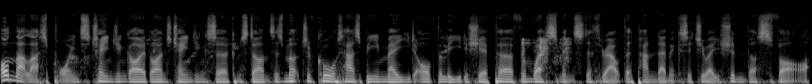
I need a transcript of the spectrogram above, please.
on that last point, changing guidelines, changing circumstances, much of course has been made of the leadership uh, from Westminster throughout the pandemic situation thus far.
